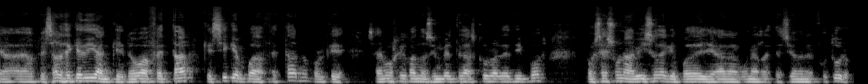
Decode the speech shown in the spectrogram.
a pesar de que digan que no va a afectar, que sí que puede afectar, ¿no? porque sabemos que cuando se invierten las curvas de tipos, pues es un aviso de que puede llegar alguna recesión en el futuro.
